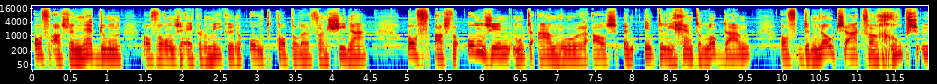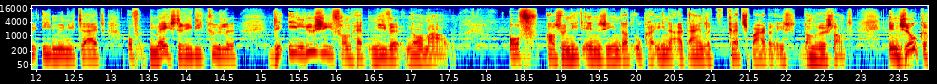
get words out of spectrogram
of als we net doen of we onze economie kunnen ontkoppelen van China, Of als we onzin moeten aanhoren als een intelligente lockdown. Of de noodzaak van groepsimmuniteit. Of het meest ridicule, de illusie van het nieuwe normaal. Of als we niet inzien dat Oekraïne uiteindelijk kwetsbaarder is dan Rusland. In zulke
